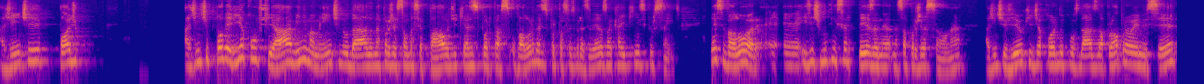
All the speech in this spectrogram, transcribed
a gente pode a gente poderia confiar minimamente no dado, na projeção da CEPAL, de que o valor das exportações brasileiras vai cair 15%. Esse valor, é, é, existe muita incerteza nessa projeção. Né? A gente viu que, de acordo com os dados da própria OMC,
